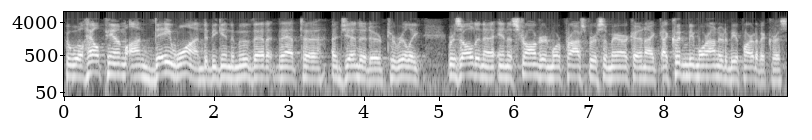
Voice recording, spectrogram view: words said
who will help him on day one to begin to move that that uh, agenda to, to really result in a, in a stronger and more prosperous America, and I, I, couldn't be more honored to be a part of it, Chris.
